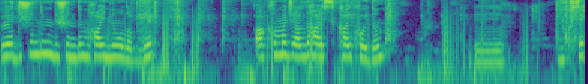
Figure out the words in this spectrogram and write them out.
Böyle düşündüm düşündüm Hay ne olabilir? Aklıma geldi Hay Sky koydum. E, yüksek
